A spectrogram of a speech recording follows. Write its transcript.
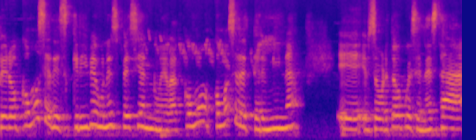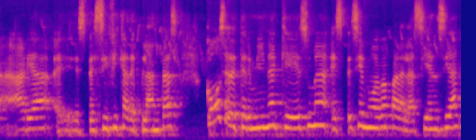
pero ¿cómo se describe una especie nueva? ¿Cómo, cómo se determina eh, sobre todo pues en esta área eh, específica de plantas, ¿cómo se determina que es una especie nueva para la ciencia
